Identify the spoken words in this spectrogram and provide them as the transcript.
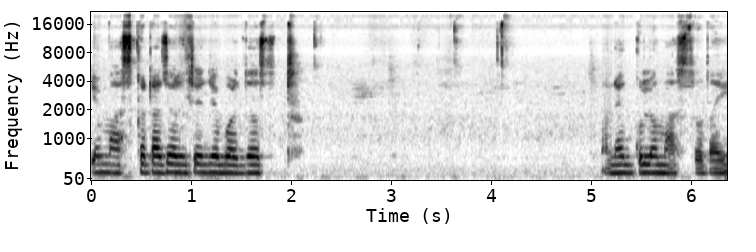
যে মাছ কাটা চলছে জবরদস্ত অনেকগুলো মাছ তো তাই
